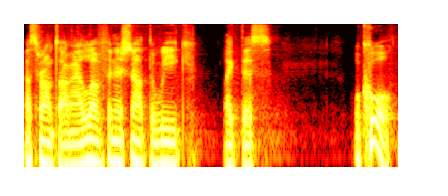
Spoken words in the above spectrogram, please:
That's what I'm talking. I love finishing out the week like this. Well, cool.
